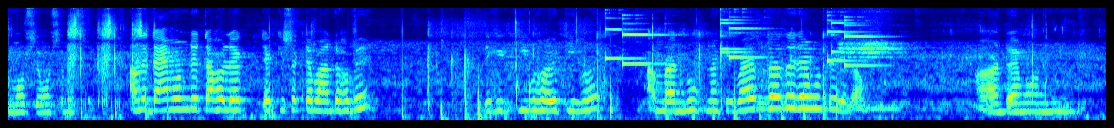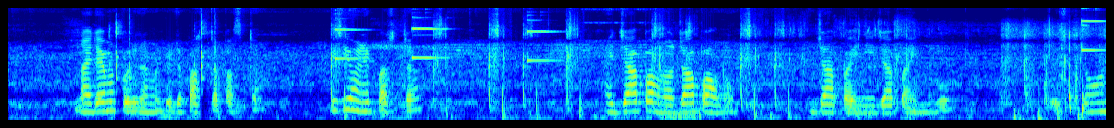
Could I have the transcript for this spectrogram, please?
মরছে মরছে মরছে। আমাদের ডায়মন্ডের তাহলে একটা, কিছু একটা বানাতে হবে। দেখি কী হয় কী হয়। আমরা নুক নাকি? বাইরে তো তাড়াতাড়ি ডায়মন্ড পেয়ে গেলাম। আর ডায়মন্ড না ডায়মন্ড করে ডায়মন্ড করে পাঁচটা পাঁচটা। বেশি হয়নি, পাঁচটা। যা পাও না, যা পাও না। যা পাইনি যা পাইনি স্টোন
